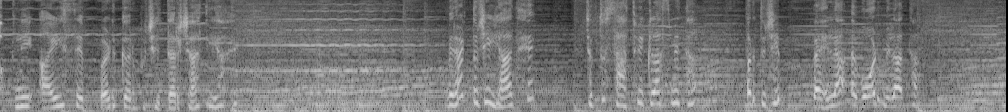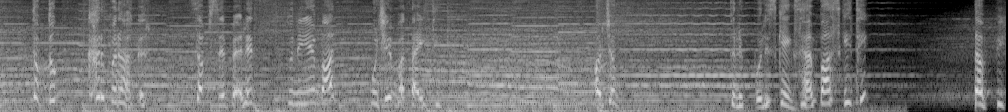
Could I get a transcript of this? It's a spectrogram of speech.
अपनी आई से बढ़कर मुझे दर्जा दिया है। विराट, तुझे याद है जब तू सातवीं क्लास में था और तुझे पहला अवार्ड मिला था? तब तू घर पर आकर सबसे पहले तूने ये बात मुझे बताई थी। और जब तूने पुलिस की एग्ज़ाम पास की थी, तब भी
